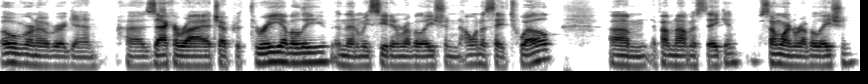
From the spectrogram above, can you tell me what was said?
over and over again, uh, Zechariah chapter three, I believe, and then we see it in Revelation. I want to say twelve, um, if I'm not mistaken, somewhere in Revelation,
